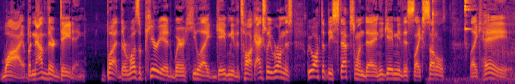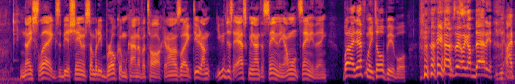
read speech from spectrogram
why. But now they're dating. But there was a period where he like gave me the talk. Actually, we we're on this. We walked up these steps one day, and he gave me this like subtle, like, "Hey, nice legs. It'd be a shame if somebody broke them." Kind of a talk. And I was like, "Dude, I'm. You can just ask me not to say anything. I won't say anything." But I definitely told people. I'm saying, like I'm bad at. I'm,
